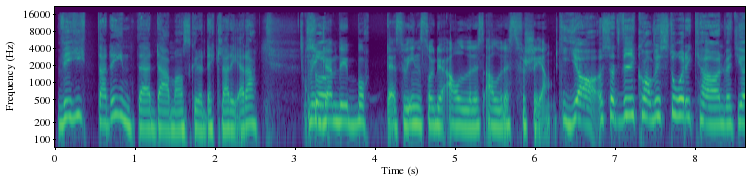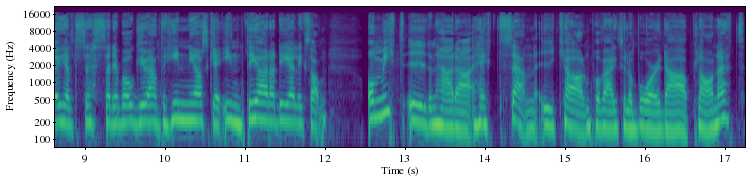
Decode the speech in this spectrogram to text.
vi hittade inte där man skulle deklarera. Vi Så- glömde ju bort det så vi insåg det alldeles, alldeles för sent. Ja, så att vi, kom, vi står i kön, vet, jag är helt stressad. Jag bara, åh gud, inte hinner jag? Ska jag inte göra det? Liksom. Och mitt i den här uh, hetsen i kön på väg till att boarda planet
